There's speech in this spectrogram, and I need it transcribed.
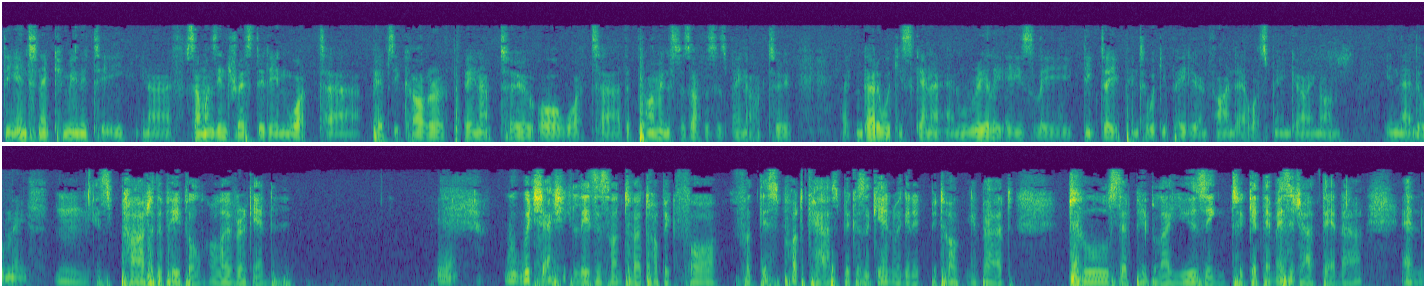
the internet community. You know, if someone's interested in what uh, Pepsi Cola have been up to, or what uh, the Prime Minister's office has been up to, they can go to Wikiscanner and really easily dig deep into Wikipedia and find out what's been going on in that little niche. Mm, it's part of the people all over again. Yeah. Which actually leads us on to our topic for, for this podcast, because again, we're going to be talking about tools that people are using to get their message out there now, and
